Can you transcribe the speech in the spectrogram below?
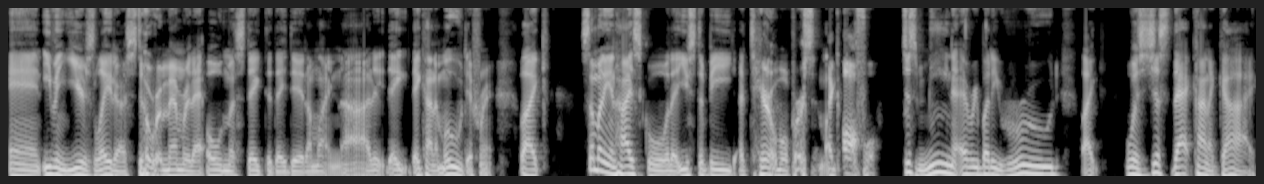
And even years later, I still remember that old mistake that they did. I'm like, nah, they, they, they kind of move different. Like somebody in high school that used to be a terrible person, like awful, just mean to everybody, rude, like was just that kind of guy.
